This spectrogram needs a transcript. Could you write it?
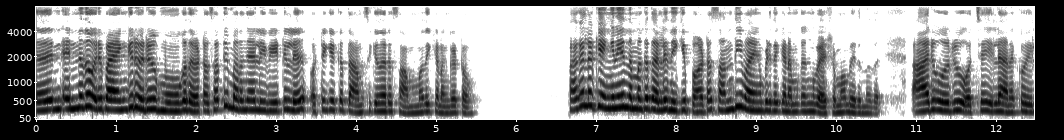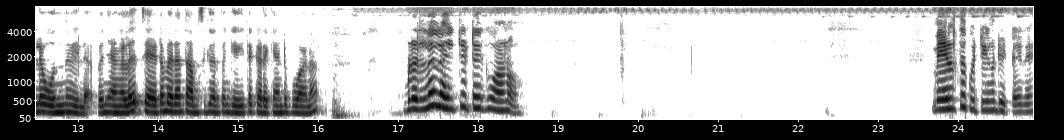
എന്നത് എന്നതും ഒരു ഭയങ്കര ഒരു മൂകത കേട്ടോ. സത്യം പറഞ്ഞാൽ ഈ വീട്ടിൽ ഒറ്റയ്ക്കൊക്കെ താമസിക്കുന്നവരെ സമ്മതിക്കണം കേട്ടോ. പകലൊക്കെ എങ്ങനെയും നമുക്ക് തള്ളി നീക്കി പോകട്ടെ സന്ധ്യ വാങ്ങുമ്പോഴത്തേക്കാണ് നമുക്കങ്ങ് വിഷമം വരുന്നത്. ആരും ഒരു ഒച്ചയില്ല അനക്കമില്ല ഒന്നുമില്ല. അപ്പം ഞങ്ങൾ ചേട്ടൻ വരാൻ താമസിക്കുന്നപ്പം ഗേറ്റൊക്കെ അടയ്ക്കാണ്ട് പോവാണ്. ഇവിടെ എല്ലാം ലൈറ്റ് ഇട്ടേക്കുവാണോ? മേലത്തെ കുറ്റിയും കൂടി ഇട്ടേരേ.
